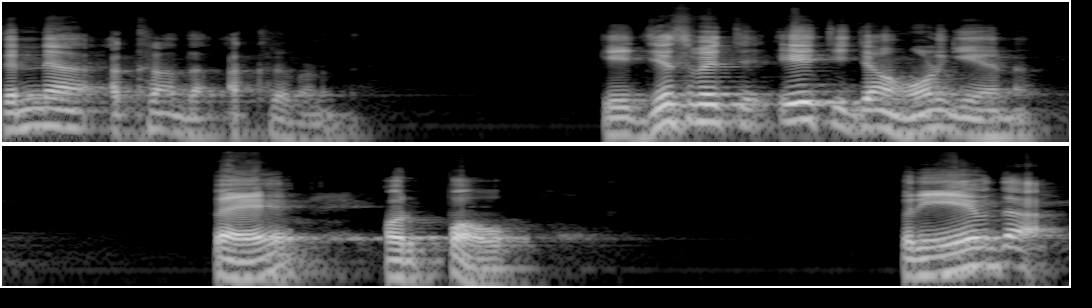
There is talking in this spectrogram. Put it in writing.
ਤਿੰਨਾਂ ਅੱਖਰਾਂ ਦਾ ਅੱਖਰ ਬਣਦਾ। ਕਿ ਜਿਸ ਵਿੱਚ ਇਹ ਚੀਜ਼ਾਂ ਹੋਣਗੀਆਂ ਨਾ, ਭੈ ਔਰ ਭਉ, ਪ੍ਰੇਮ ਦਾ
